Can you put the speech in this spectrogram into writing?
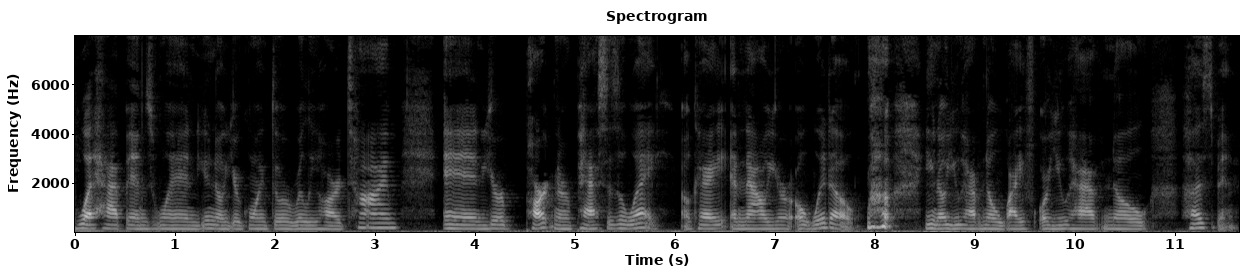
what happens when you know you're going through a really hard time and your partner passes away okay? And now you're a widow. You know you have no wife or you have no husband.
